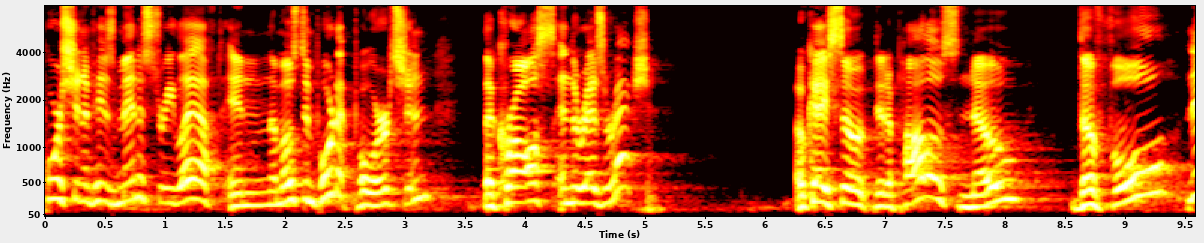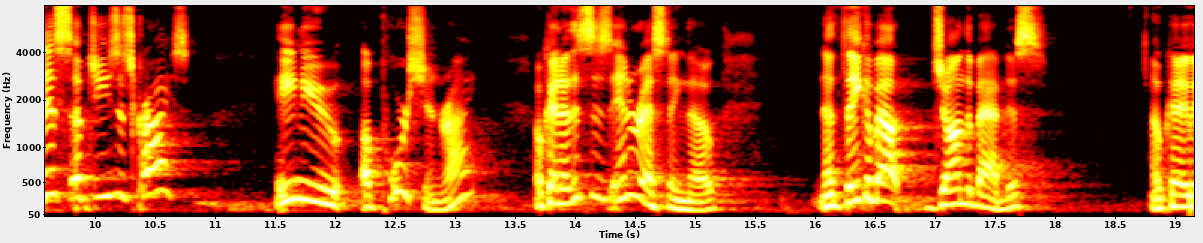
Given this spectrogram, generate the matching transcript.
portion of his ministry left, and the most important portion, the cross and the resurrection. Okay, so did Apollos know the fullness of Jesus Christ? He knew a portion, right? Okay, now this is interesting though. Now think about John the Baptist. Okay,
